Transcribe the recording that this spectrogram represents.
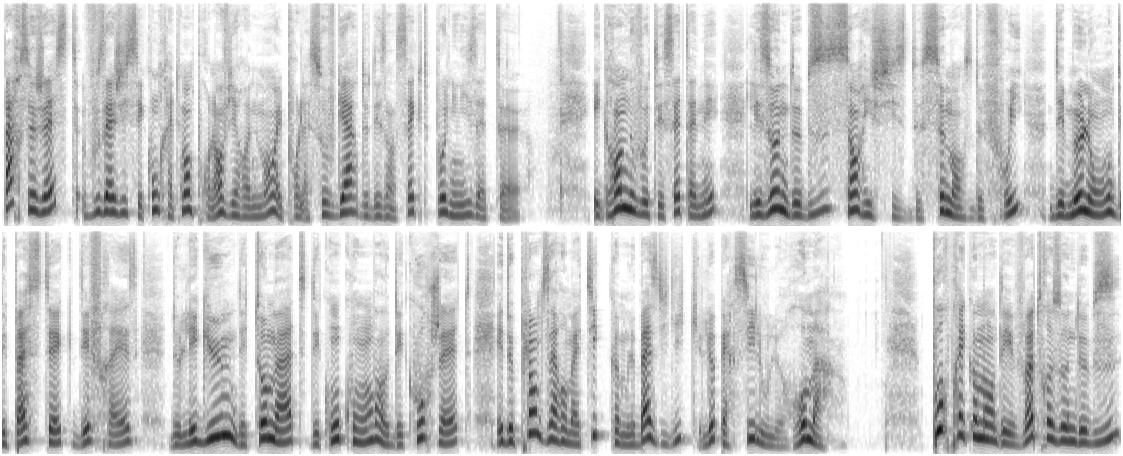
Par ce geste, vous agissez concrètement pour l'environnement et pour la sauvegarde des insectes pollinisateurs. Et grande nouveauté cette année, les zones de bzz s'enrichissent de semences de fruits, des melons, des pastèques, des fraises, de légumes, des tomates, des concombres, des courgettes et de plantes aromatiques comme le basilic, le persil ou le romarin. Pour précommander votre zone de bzz,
